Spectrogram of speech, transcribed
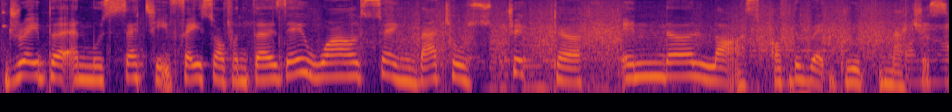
Draper and Musetti face off on Thursday while Tseng battles Stricker in the last of the red group matches.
